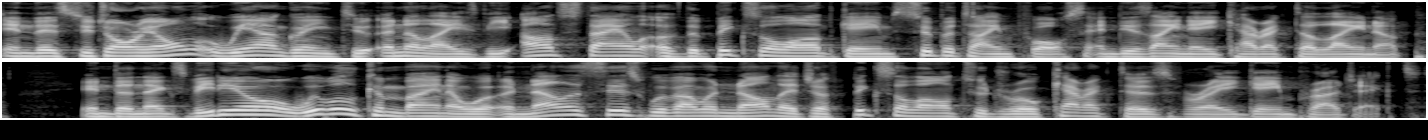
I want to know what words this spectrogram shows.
In this tutorial, we are going to analyze the art style of the pixel art game Super Time Force and design a character lineup. In the next video, we will combine our analysis with our knowledge of pixel art to draw characters for a game project.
